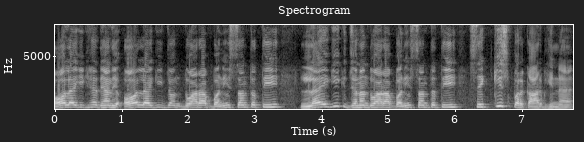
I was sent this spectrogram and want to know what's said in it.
अलैगिक है, ध्यान दिए अलैगिक जन द्वारा बनी संतति लैंगिक जनन द्वारा बनी संतति से किस प्रकार भिन्न है?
